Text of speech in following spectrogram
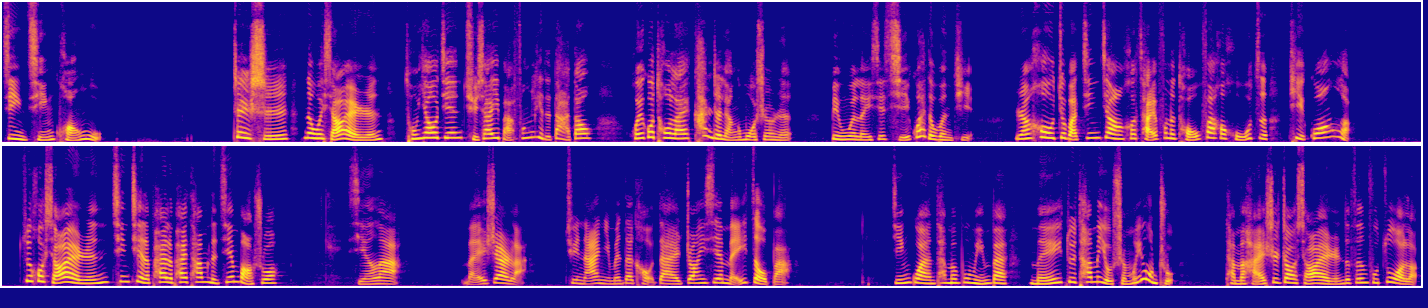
尽情狂舞。这时，那位小矮人从腰间取下一把锋利的大刀，回过头来看着两个陌生人。并问了一些奇怪的问题，然后就把金匠和裁缝的头发和胡子剃光了。最后，小矮人亲切地拍了拍他们的肩膀，说：“行啦，没事儿了，去拿你们的口袋装一些煤走吧。”尽管他们不明白煤对他们有什么用处，他们还是照小矮人的吩咐做了。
